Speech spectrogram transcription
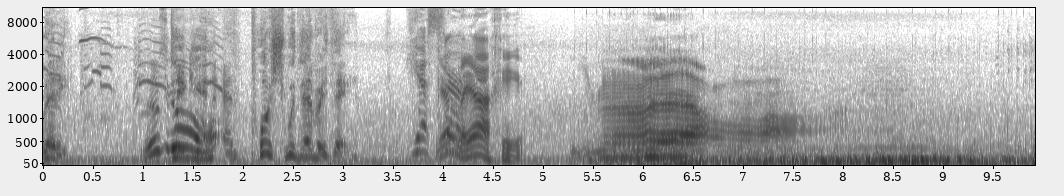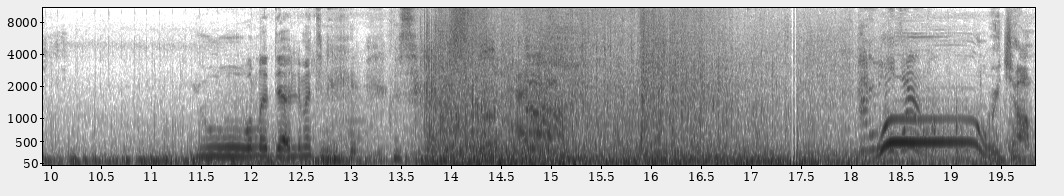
Ready. Let's Dig in and push with everything. Yes, sir. يلا يا اخي يو والله دي علمتني بس How do we get down? We jump.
